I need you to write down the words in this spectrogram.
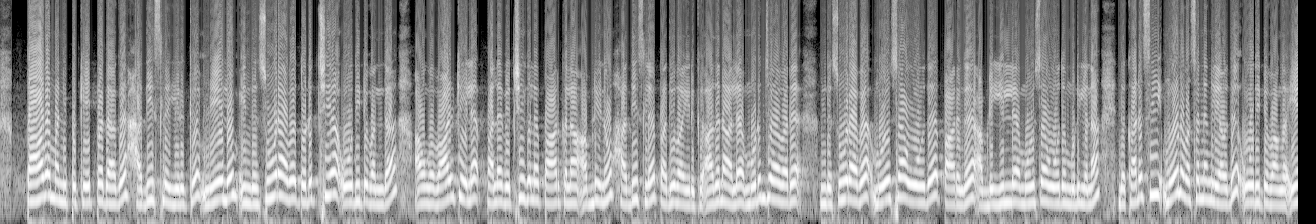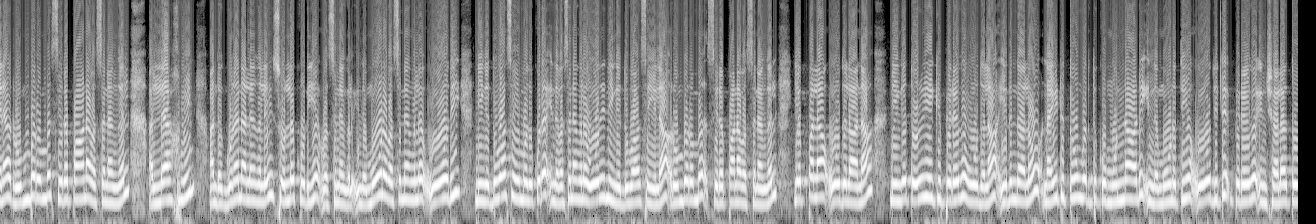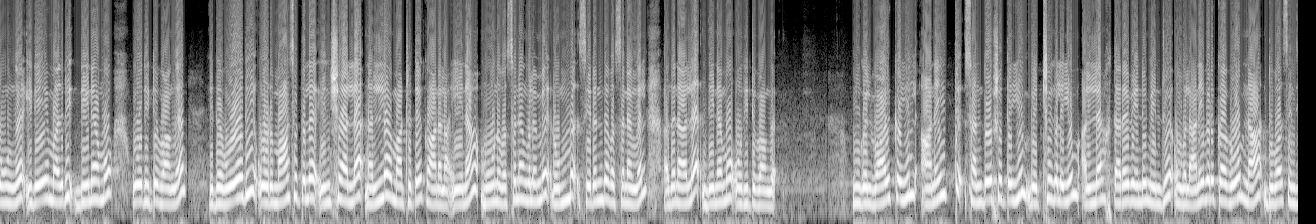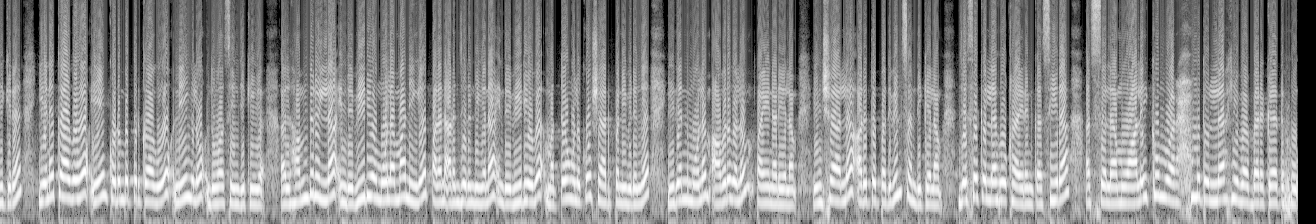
பாவ மன்னிப்பு கேட்பதாக ஹதீஸில் இருக்கு. மேலும் இந்த சூறாவை தொடர்ச்சியாக ஓதிட்டு வந்தால் அவங்க வாழ்க்கையில் பல வெற்றிகளை பார்க்கலாம் அப்படின்னும் ஹதீஸில் பதிவாயிருக்கு. அதனால் முடிஞ்ச வர இந்த சூறாவை முழுசாக ஓத பாருங்கள் அப்படி இல்லை முழுசாக ஓத முடியலன்னா இந்த கடைசி மூணு வசனங்களையாவது ஓதிட்டு வாங்க. ஏன்னா ரொம்ப ரொம்ப சிறப்பான வசனங்கள். அல்லாஹ்வின் அந்த குணநலங்களை சொல்லக்கூடிய வசனங்கள். இந்த மூணு வசனங்களை ஓதி நீங்கள் துவா செய்யும் போது கூட இந்த வசனங்களை ஓதி நீங்கள் துவா செய்யலாம். ரொம்ப ரொம்ப சிறப்பு சிறப்பான வசனங்கள். எப்பெல்லாம் ஓதலானா நீங்கள் தொழுகைக்கு பிறகு ஓதலாம் இருந்தாலும் நைட்டு தூங்குறதுக்கு முன்னாடி இந்த மூணுத்தையும் ஓதிட்டு பிறகு இன்ஷாலா தூங்குங்க. இதே மாதிரி தினமும் ஓதிட்டு வாங்க. இதை ஓதி ஒரு மாசத்துல இன்ஷால்லா நல்ல மாற்றத்தை காணலாம். ஏன்னா மூணு வசனங்களுமே ரொம்ப சிறந்த வசனங்கள். அதனால தினமும் ஓதிட்டு வாங்க. உங்கள் வாழ்க்கையில் அனைத்து சந்தோஷத்தையும் வெற்றிகளையும் அல்லாஹ் தர வேண்டும் என்று உங்கள் அனைவருக்காகவும் நான் துவா செஞ்சுக்கிறேன். எனக்காகவும் என் குடும்பத்திற்காகவும் நீங்களும் துவா செஞ்சுக்கிங்க. அல்ஹம்துல்லா இந்த வீடியோ மூலமாக நீங்கள் பலன் அடைஞ்சிருந்தீங்கன்னா இந்த வீடியோவை மற்றவங்களுக்கும் ஷேர் பண்ணிவிடுங்க. இதன் மூலம் அவர்களும் பயனடையலாம். இன்ஷா அல்லா அடுத்த பதிவில் சந்திக்கலாம். ஜெசக்கல்லாஹூ ஹைரன் கசீரா. அஸ்ஸலாமு அலைக்கும் வரமத்துல்லாஹி வபரகாத்துஹூ.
